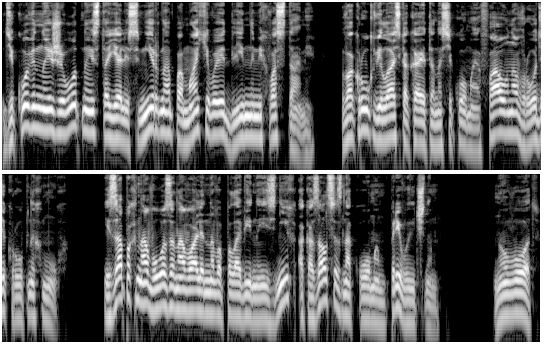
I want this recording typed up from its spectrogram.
Диковинные животные стояли смирно, помахивая длинными хвостами. Вокруг велась какая-то насекомая фауна вроде крупных мух. И запах навоза, наваленного половиной из них, оказался знакомым, привычным. «Ну вот,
